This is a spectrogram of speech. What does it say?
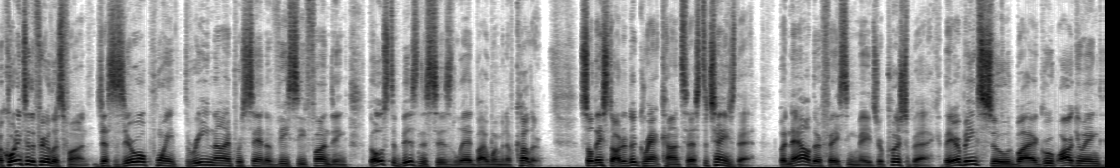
According to the Fearless Fund, just 0.39% of VC funding goes to businesses led by women of color. So they started a grant contest to change that. But now they're facing major pushback. They are being sued by a group arguing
